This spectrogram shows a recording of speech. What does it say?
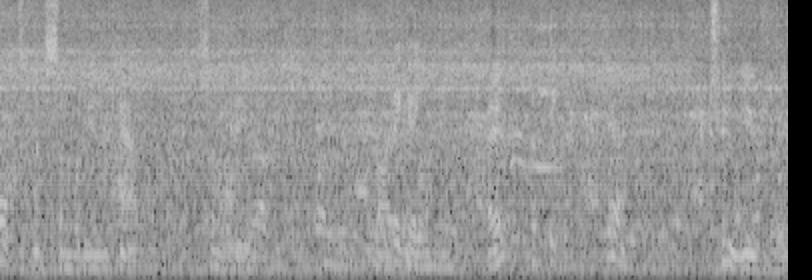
Ought to have somebody in the cab. Somebody driving. Figure. Eh? A figure. Yeah. Two usually.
